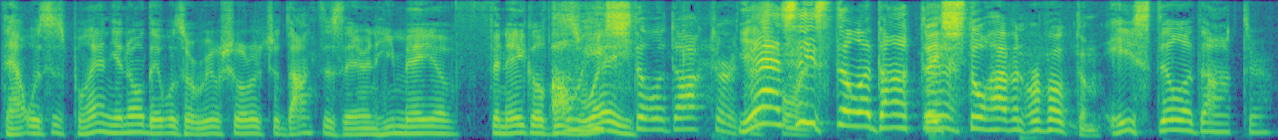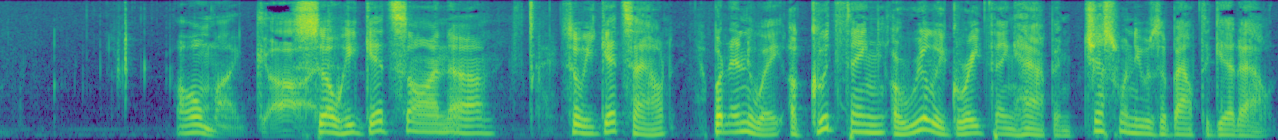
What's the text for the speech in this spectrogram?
That was his plan. You know, there was a real shortage of doctors there, and he may have finagled his oh, way. he's still a doctor. At yes, this point. he's still a doctor. They still haven't revoked him. he's still a doctor. Oh my god! So he gets on. Uh, so he gets out. But anyway, a good thing, a really great thing happened just when he was about to get out.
